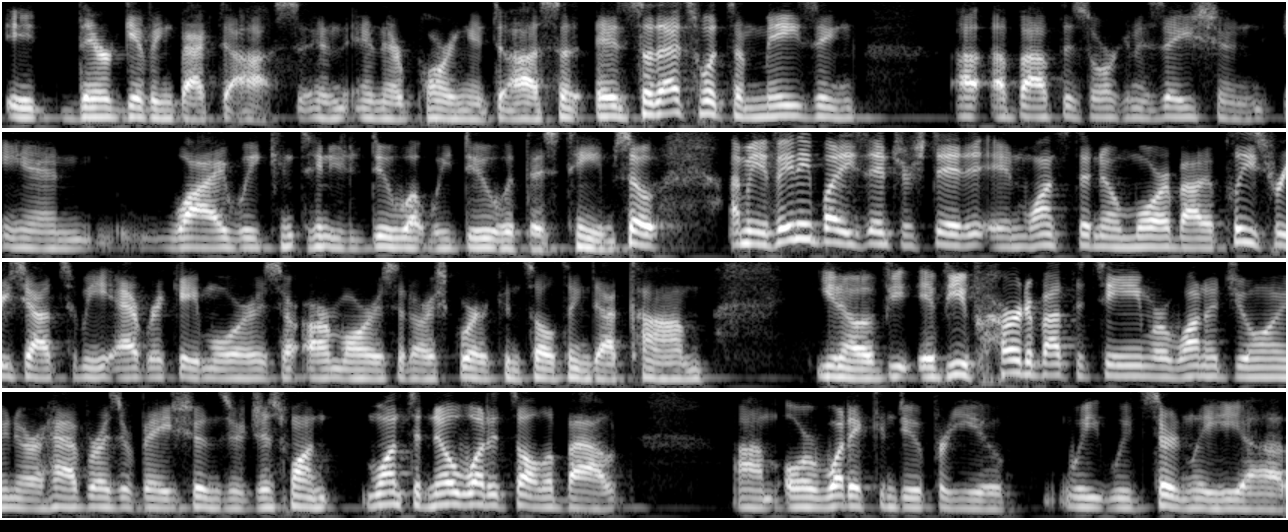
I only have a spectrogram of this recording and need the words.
it, they're giving back to us and, and they're pouring into us. And so that's what's amazing uh, about this organization and why we continue to do what we do with this team. So, I mean, if anybody's interested and wants to know more about it, please reach out to me at Rick A. Morris or R. Morris at rsquareconsulting.com. You know, if you if you've heard about the team or want to join or have reservations or just want want to know what it's all about um, or what it can do for you, we we'd certainly uh,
